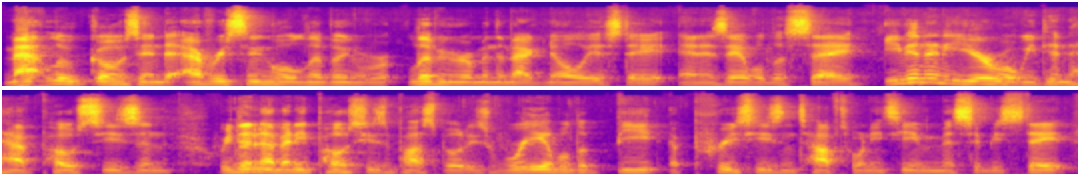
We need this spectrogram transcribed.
Matt Luke goes into every single living living room in the Magnolia State and is able to say, even in a year where we didn't have postseason, we didn't have any postseason possibilities, we're able to beat a preseason top 20 team, Mississippi State,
